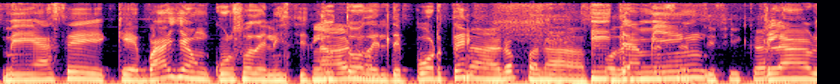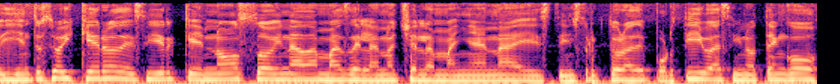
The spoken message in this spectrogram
me hace que vaya a un curso del Instituto del Deporte. Claro, para y también, certificar. Claro, y entonces hoy quiero decir que no soy nada más de la noche a la mañana este, instructora deportiva, sino tengo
